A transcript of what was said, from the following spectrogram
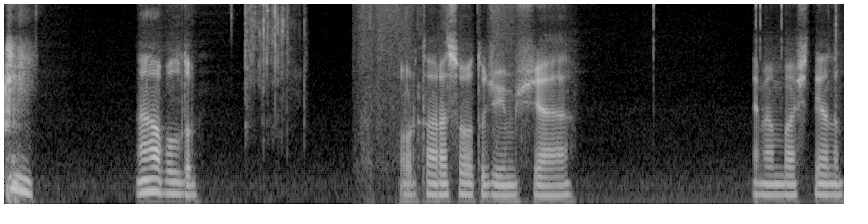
Aha buldum. Orta ara soğutucuymuş ya. Hemen başlayalım.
